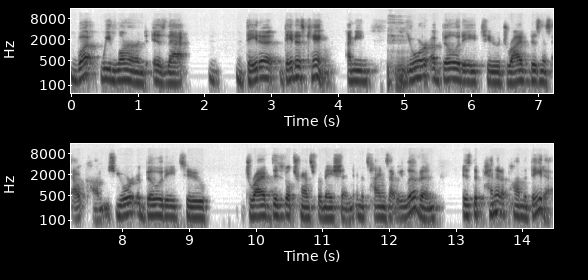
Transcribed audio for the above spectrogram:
what we learned is that data data is king. I mean, mm-hmm. your ability to drive business outcomes, your ability to drive digital transformation in the times that we live in is dependent upon the data.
